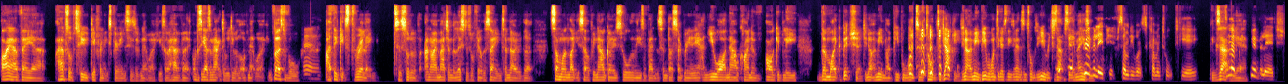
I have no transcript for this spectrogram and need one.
I have a, uh, I have sort of two different experiences of networking. So I have, uh, obviously, as an actor, we do a lot of networking. First of all, yeah. I think it's thrilling to sort of, and I imagine the listeners will feel the same to know that someone like yourself who now goes to all of these events and does so brilliantly, and you are now kind of arguably the Mike Butcher. Do you know what I mean? Like people want to talk to Jacki. Do you know what I mean? People want to go to these events and talk to you, which is absolutely amazing. Privilege if somebody wants to come and talk to you. Exactly. Yeah. Privilege,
